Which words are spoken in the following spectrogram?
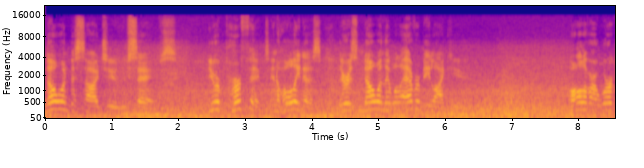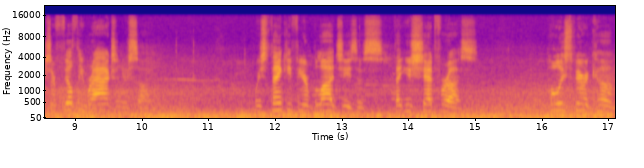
No one besides you who saves. You are perfect in holiness. There is no one that will ever be like you. All of our works are filthy rags in your sight. We thank you for your blood, Jesus, that you shed for us. Holy Spirit, come.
